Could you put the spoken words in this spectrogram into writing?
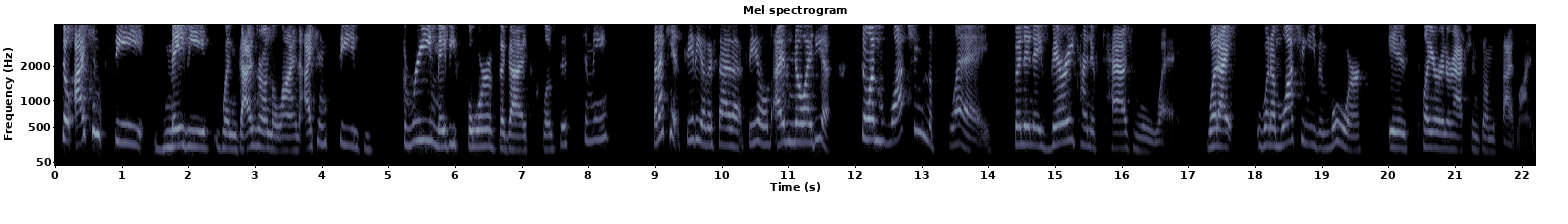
So I can see maybe when guys are on the line, I can see three, maybe four of the guys closest to me, but I can't see the other side of that field. I have no idea. So I'm watching the play, but in a very kind of casual way. What I what I'm watching even more is player interactions on the sidelines.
